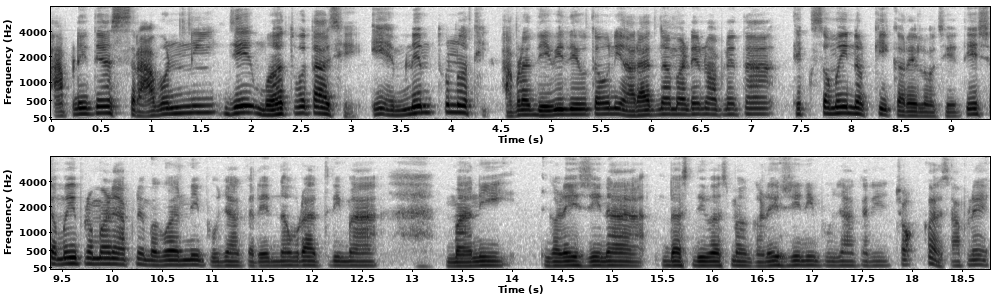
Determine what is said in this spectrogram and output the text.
આપણે ત્યાં શ્રાવણની જે મહત્વતા છે એ એમનેમ તો નથી. આપણા દેવી દેવતાઓની આરાધના માટેનો આપણે ત્યાં એક સમય નક્કી કરેલો છે. તે સમય પ્રમાણે આપણે ભગવાનની પૂજા કરીએ. નવરાત્રિમાં માની ગણેશજીના દસ દિવસમાં ગણેશજીની પૂજા કરીએ. ચોક્કસ આપણે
